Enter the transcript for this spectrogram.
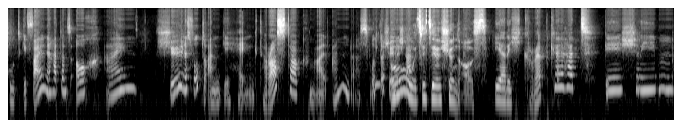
gut gefallen. Er hat uns auch ein schönes Foto angehängt. Rostock mal anders. Wunderschöne Oh, Stadt. sieht sehr schön aus. Erich Kröpke hat geschrieben,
